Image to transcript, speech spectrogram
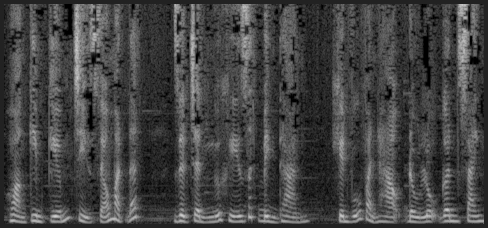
Hoàng Kim Kiếm chỉ xéo mặt đất, Diệp Trần ngữ khí rất bình thản, khiến Vũ Văn Hạo đầu lộ gân xanh.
